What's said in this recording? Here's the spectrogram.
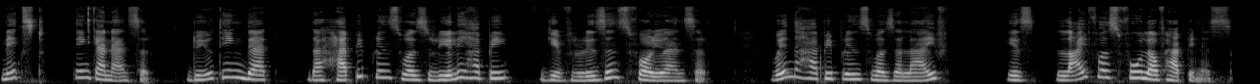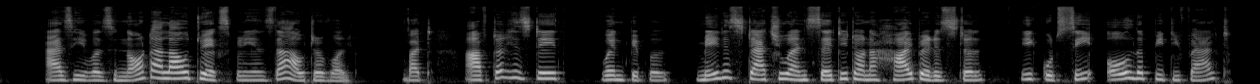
Next, think and answer. Do you think that the happy prince was really happy? Give reasons for your answer. When the happy prince was alive, his life was full of happiness, as he was not allowed to experience the outer world. But after his death, when people made a statue and set it on a high pedestal, he could see all the petty fact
